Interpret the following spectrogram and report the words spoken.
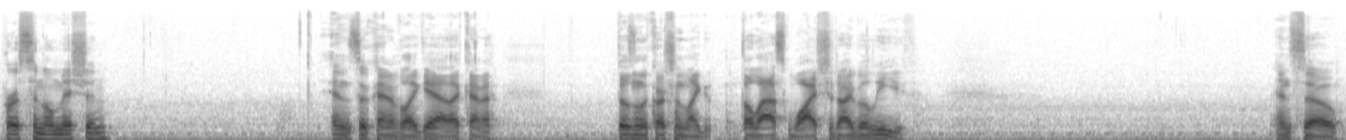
personal mission. And so, kind of like, yeah, that kind of builds on the question like the last, why should I believe? And so,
